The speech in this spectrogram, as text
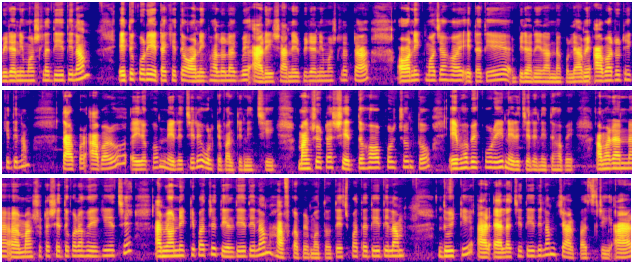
বিরিয়ানি মশলা দিয়ে দিলাম। এতে করে এটা খেতে অনেক ভালো লাগবে, আর এই সানের বিরিয়ানি মশলাটা অনেক মজা হয় এটা দিয়ে বিরিয়ানি রান্না করলে। আমি আবারও ঢেকে দিলাম, তারপর আবারও এইরকম নেড়ে চেড়ে উল্টে পাল্টে নিচ্ছি। মাংসটা সেদ্ধ হওয়া পর্যন্ত এভাবে করেই নেড়ে চেড়ে নিতে হবে। আমার রান্না মাংসটা সেদ্ধ করা হয়ে গিয়েছে। আমি অন্য একটি পাত্রে তেল দিয়ে দিলাম হাফ কাপের মতো। তেজপাতা দিয়ে দিলাম দুইটি আর এলাচি দিয়ে দিলাম চার পাঁচটি। আর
